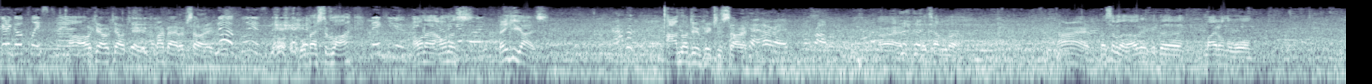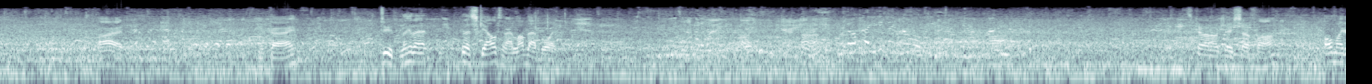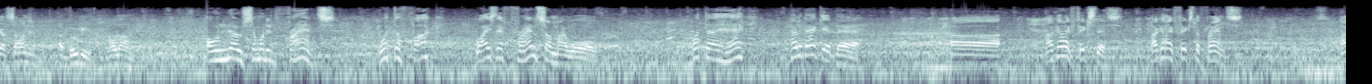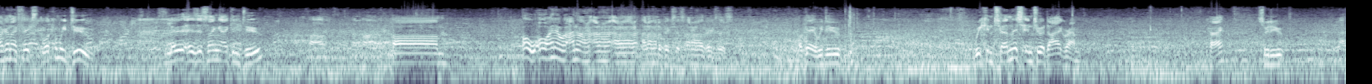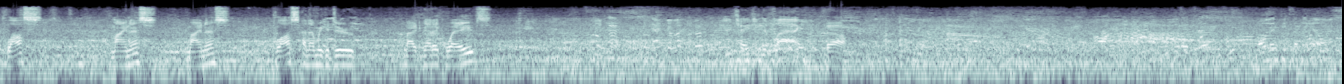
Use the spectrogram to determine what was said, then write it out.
I gotta go places, man. Oh, okay, okay, okay. My bad. I'm sorry. No, please. Well, best of luck. Thank you. I wanna, I wanna. s- Thank you guys. I'm not doing pictures. Sorry. Okay, all right, no problem. All right, let's have a look. All right, let's have a look. Let me put the light on the wall. All right. Okay. Dude, look at that. Look at that skeleton. I love that boy. Going okay so far. Oh my god, someone did a booby. Hold on. Oh no, someone did France. What the fuck? Why is there France on my wall? What the heck? How did that get there? Uh, how can I fix this? How can I fix the France? How can I fix? What can we do? Maybe, is there something I can do? Um. Oh, oh, I know, I know, I know, I know, I know how to fix this. I know how to fix this. Okay, we do. We can turn this into a diagram. Okay, so we do plus, minus, minus, plus, and then we could do magnetic waves. You're changing the flag. Yeah. Oh, then pick something else.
